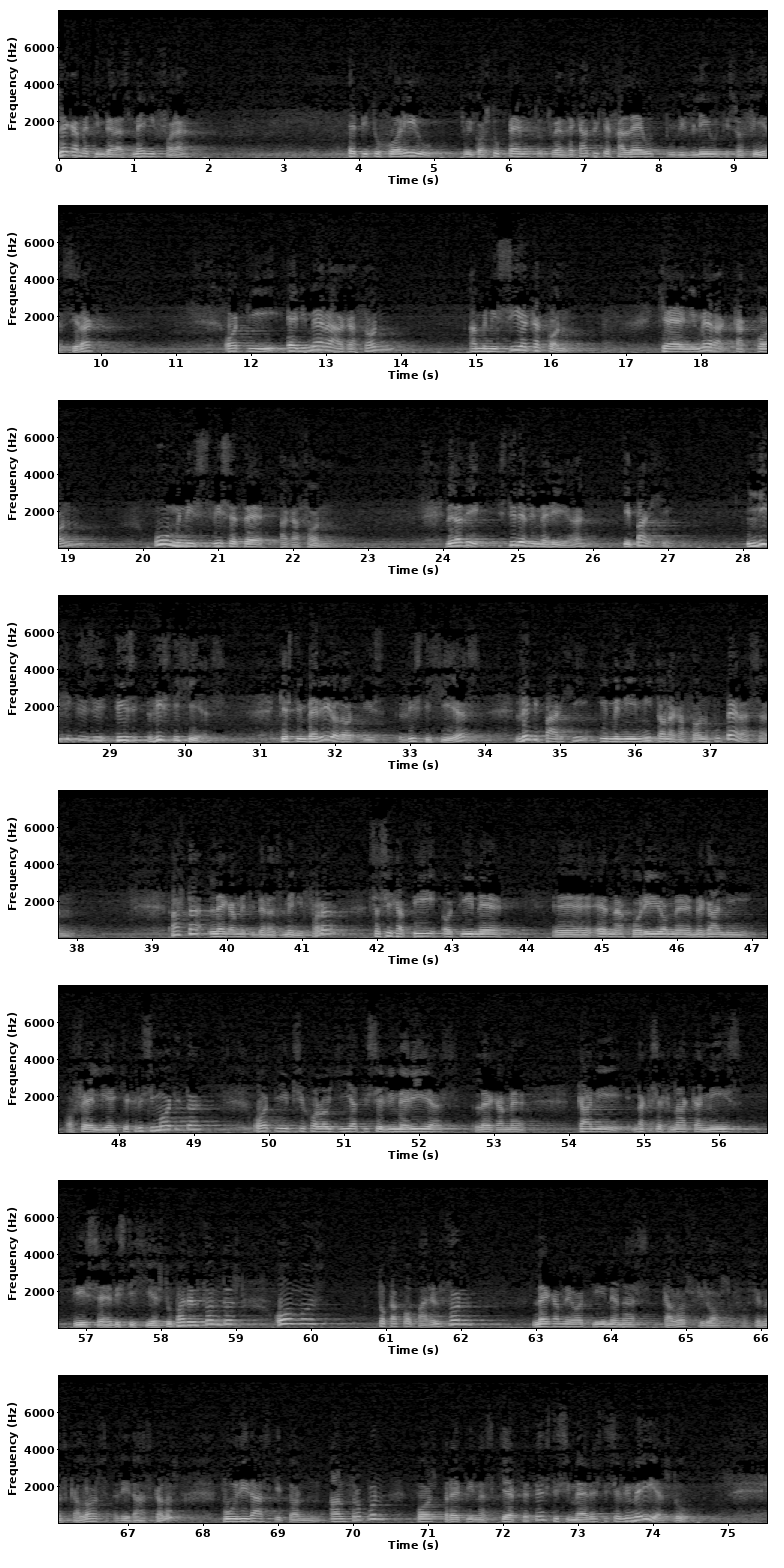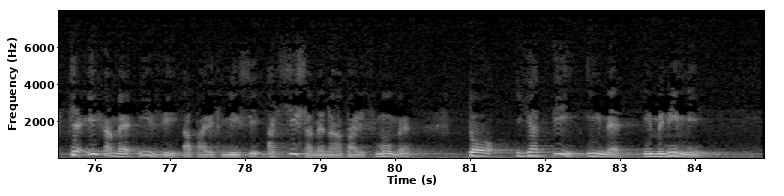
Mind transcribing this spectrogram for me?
λέγαμε την περασμένη φορά επί του χωρίου του 25ου του 11ου κεφαλαίου του βιβλίου της Σοφίας Σιράχ ότι εν ημέρα αγαθών αμνησία κακών και εν ημέρα κακών ου μνηστήσετε αγαθών. Δηλαδή στην ευημερία υπάρχει λύθη της, της δυστυχίας. Και στην περίοδο της δυστυχίας δεν υπάρχει η μνήμη των αγαθών που πέρασαν. Αυτά λέγαμε την περασμένη φορά. Σας είχα πει ότι είναι ε, ένα χωρίο με μεγάλη ωφέλεια και χρησιμότητα ότι η ψυχολογία της ευημερίας λέγαμε κάνει να ξεχνά κανείς τις ε, δυστυχίες του παρελθόντος όμως το κακό παρελθόν λέγαμε ότι είναι ένας καλός φιλόσοφος ένας καλός διδάσκαλος που διδάσκει τον άνθρωπον πως πρέπει να σκέπτεται στις ημέρες της ευημερίας του. Και είχαμε ήδη απαριθμίσει αρχίσαμε να απαριθμούμε το γιατί είναι η μνήμη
